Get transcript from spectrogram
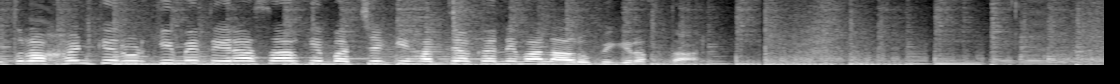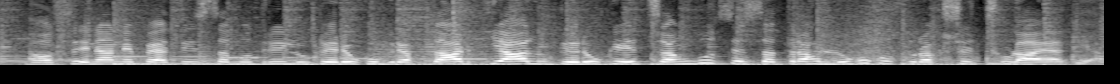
उत्तराखंड के रुड़की में तेरह साल के बच्चे की हत्या करने वाला आरोपी गिरफ़्तार। नौसेना ने 35 समुद्री लुटेरों को गिरफ़्तार किया। लुटेरों के चंगुल से 17 लोगों को सुरक्षित छुड़ाया गया।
